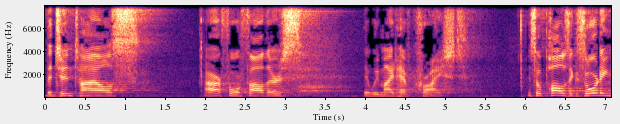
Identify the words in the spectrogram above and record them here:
the Gentiles, our forefathers, that we might have Christ. And so Paul's exhorting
